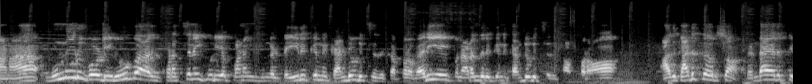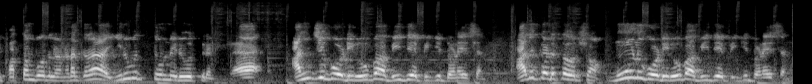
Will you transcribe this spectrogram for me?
ஆனா முந்நூறு கோடி ரூபாய் பிரச்சனைக்குரிய பணம் உங்கள்கிட்ட இருக்குன்னு கண்டுபிடிச்சதுக்கு அப்புறம் வரி ஏய்ப்பு நடந்திருக்குன்னு கண்டுபிடிச்சதுக்கு அப்புறம் அதுக்கு அடுத்த வருஷம் ரெண்டாயிரத்தி பத்தொன்பதுல நடக்கிற இருபத்தி ஒண்ணு இருபத்தி ரெண்டுல அஞ்சு கோடி ரூபாய் பிஜேபிக்கு டொனேஷன் அதுக்கு அடுத்த வருஷம் மூணு கோடி ரூபாய் பிஜேபிக்கு டொனேஷன்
